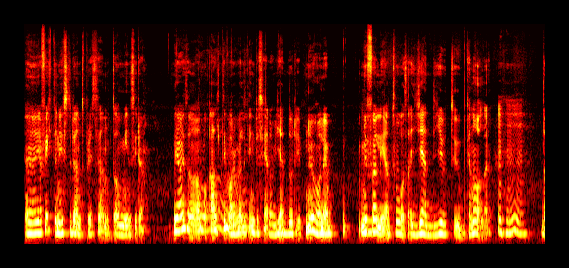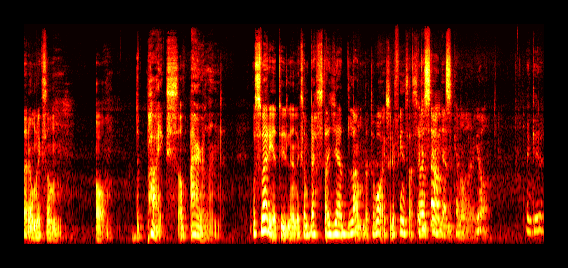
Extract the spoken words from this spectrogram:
Eh, Jag fick den i studentpresent av min syrra. Men jag har alltid varit väldigt intresserad av gäddor typ. Nu, håller jag, nu följer jag två gädd-youtube-kanaler. Mhm. Där de liksom, ja, The Pikes of Ireland. Och Sverige är tydligen liksom bästa gäddlandet att vara i. Så det finns så svenska gäddkanaler. Ja. Men gud.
